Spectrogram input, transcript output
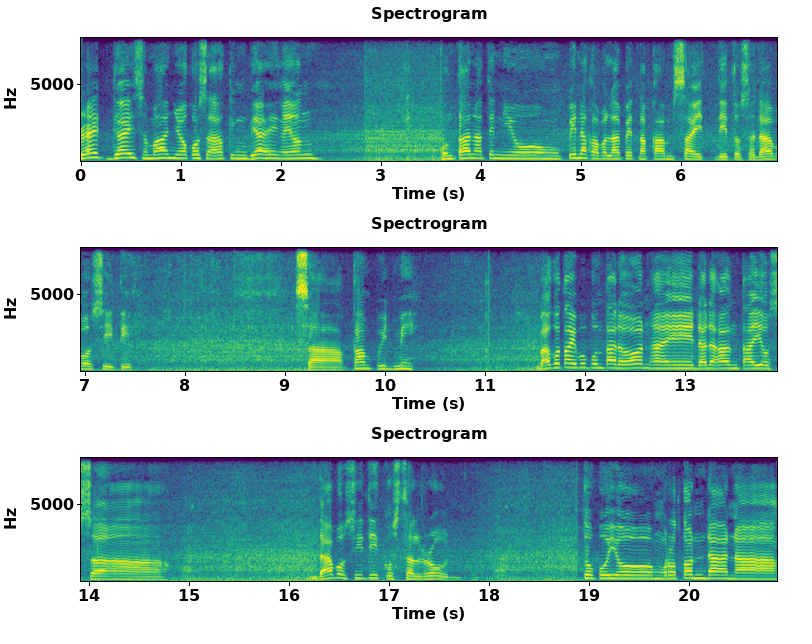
Alright guys, samahan nyo ako sa aking biyahe ngayon. Puntahan natin yung pinakamalapit na campsite dito sa Davao City. Sa Camp With Me. Bago tayo pupunta doon ay dadaan tayo sa Davao City Coastal Road. Ito po yung rotonda ng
